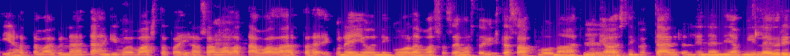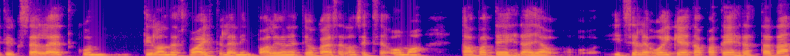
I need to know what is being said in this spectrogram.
inhottavaa, kun tähänkin voi vastata ihan samalla tavalla, että kun ei ole niin kuin olemassa semmoista yhtä saplunaa, että mikä mm. olisi niin kuin täydellinen ja mille yritykselle, että kun tilanteet vaihtelee niin paljon, että jokaisella on sitten se oma tapa tehdä ja itselle oikea tapa tehdä tätä.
